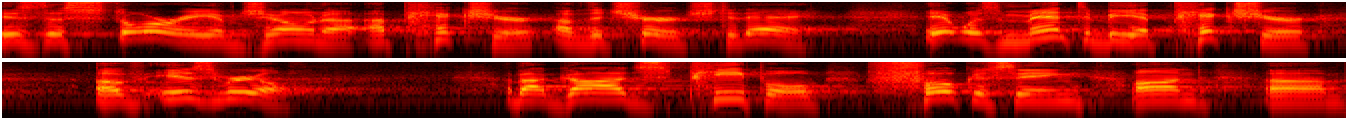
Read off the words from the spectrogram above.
Is the story of Jonah a picture of the church today? It was meant to be a picture of Israel, about God's people focusing on um,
